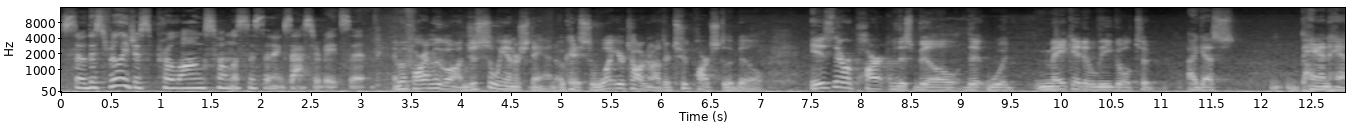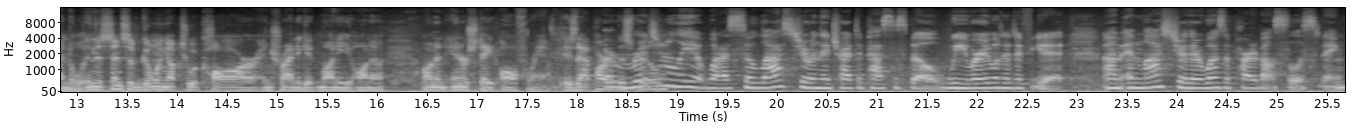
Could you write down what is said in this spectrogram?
So this really just prolongs homelessness and exacerbates it. And before I move on, just so we understand, okay, so what you're talking about, there are two parts to the bill. Is there a part of this bill that would make it illegal to, I guess, panhandle in the sense of going up to a car and trying to get money on a on an interstate off ramp. Is that part Originally of this bill? Originally it was. So last year when they tried to pass this bill, we were able to defeat it. Um, and last year there was a part about soliciting.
